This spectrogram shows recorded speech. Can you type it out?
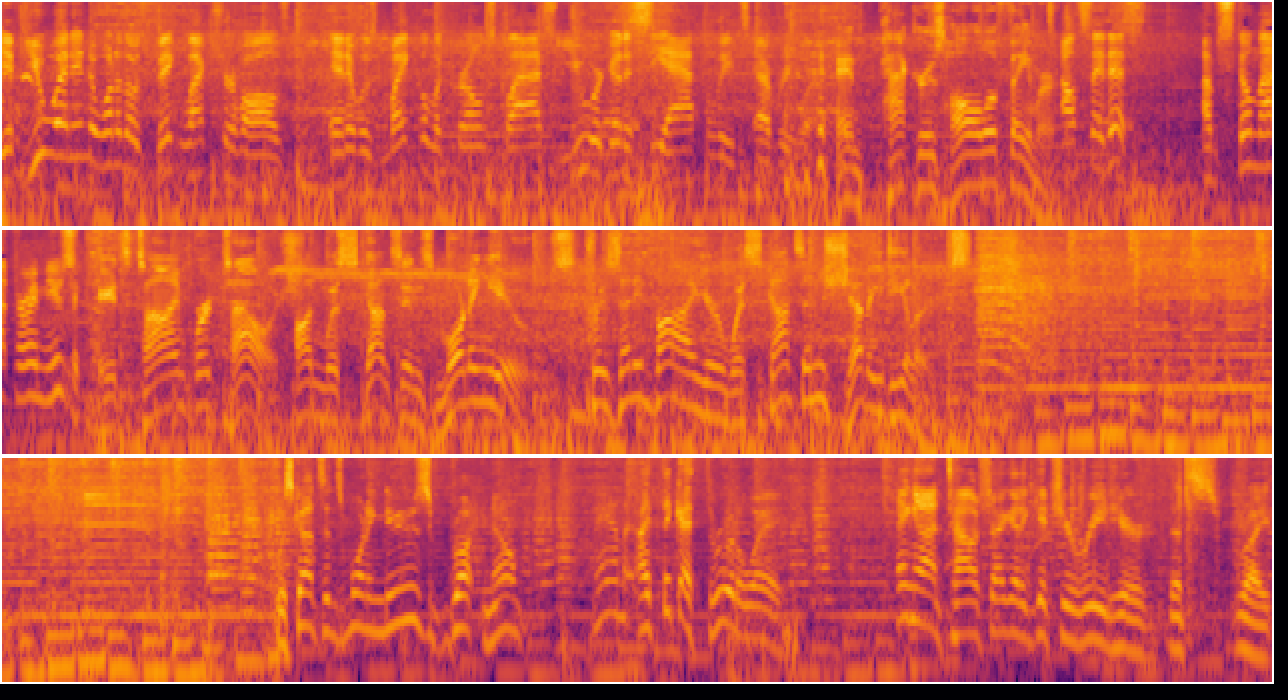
if you went into one of those big lecture halls and it was Michael Leckrone's class, you were going to see athletes everywhere. And Packers Hall of Famer. I'll say this I'm still not very musical. It's time for Tausch on Wisconsin's Morning News. Presented by your Wisconsin Chevy dealers. Wisconsin's Morning News brought. No, man, I think I threw it away. Hang on, Tausch. I got to get your read here. That's right.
